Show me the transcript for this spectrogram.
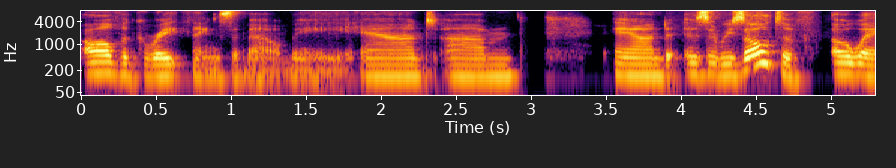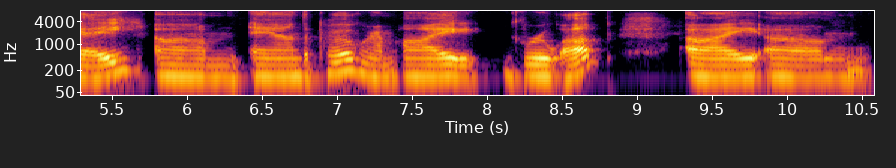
all the great things about me and um, and as a result of OA um, and the program, I grew up. I um,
